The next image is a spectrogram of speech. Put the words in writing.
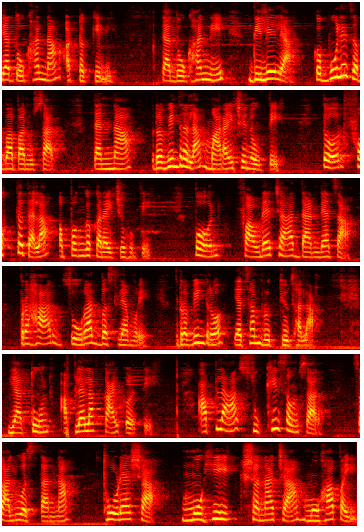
या दोघांना अटक केली. त्या दोघांनी दिलेल्या कबुली जबाबानुसार त्यांना रवींद्रला मारायचे नव्हते तर फक्त त्याला अपंग करायचे होते. पण फावड्याच्या दांड्याचा प्रहार जोरात बसल्यामुळे रवींद्र याचा मृत्यू झाला. यातून आपल्याला काय कळते? आपला सुखी संसार चालू असताना थोड्याशा मोही क्षणाच्या मोहापायी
